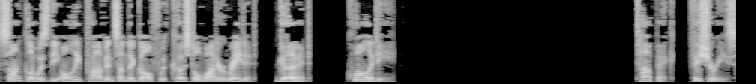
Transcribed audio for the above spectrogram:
Songkhla was the only province on the Gulf with coastal water rated good quality. Topic: Fisheries.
